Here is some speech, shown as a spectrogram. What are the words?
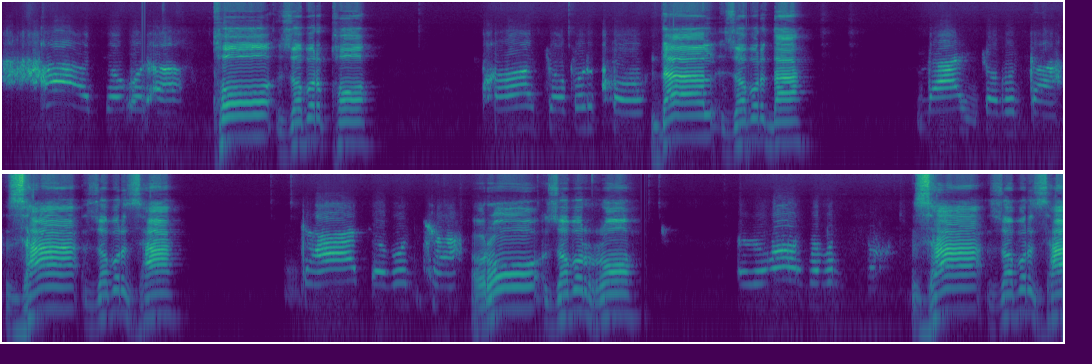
হা জবর আ। খ জবর খ। খ জবর খ। দাল জবর দা। দাল জবর দা। ঝা জবর ঝা। র জবর র। র জবর ঝা। ঝা জবর ঝা।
